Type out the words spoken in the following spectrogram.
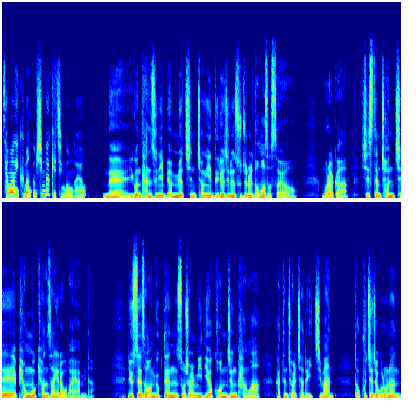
상황이 그만큼 심각해진 건가요? 네, 이건 단순히 몇몇 신청이 느려지는 수준을 넘어섰어요. 뭐랄까, 시스템 전체의 병목 현상이라고 봐야 합니다. 뉴스에서 언급된 소셜미디어 검증 강화 같은 절차도 있지만 더 구체적으로는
